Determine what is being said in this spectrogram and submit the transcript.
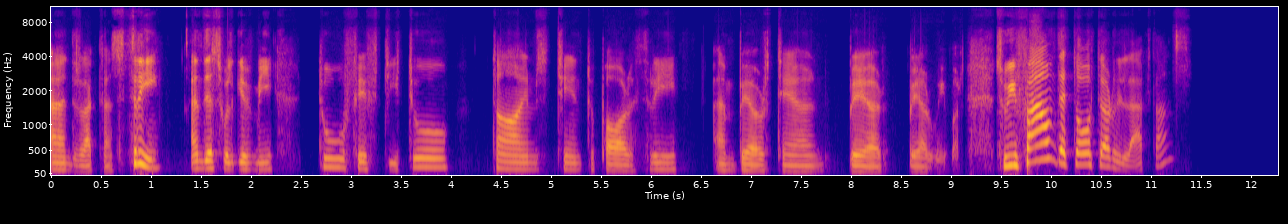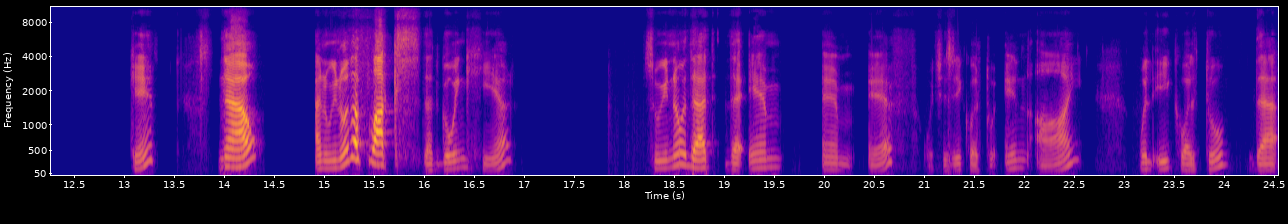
and reluctance 3. And this will give me 252 times 10 to power 3 ampere turn per per Weber. So we found the total reluctance. Okay. Now, and we know the flux that going here. So we know that the MMF, which is equal to Ni, will equal to the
